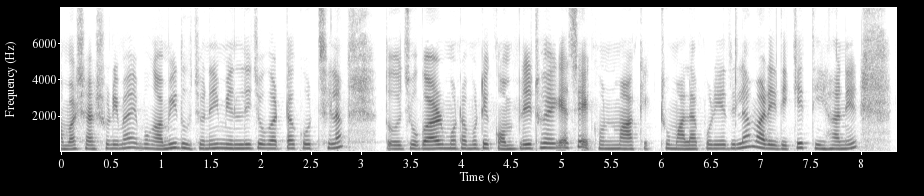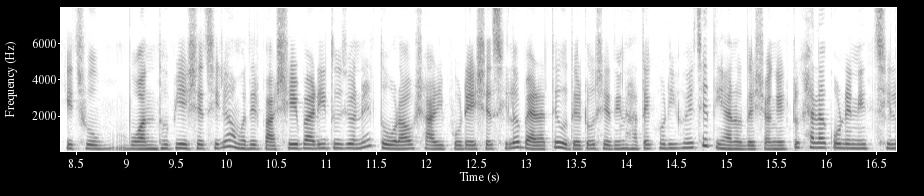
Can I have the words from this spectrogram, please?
আমার শাশুড়ি মা এবং আমি দুজনেই মেনলি জোগাড়টা করছিলাম। তো জোগাড় মোটামুটি কমপ্লিট হয়ে গেছে। এখন মাকে একটু মালা পরিয়ে দিলাম। আর এদিকে তিহানের কিছু বান্ধবী এসেছিল, আমাদের পাশেই বাড়ি দুজনের। তো ওরাও শাড়ি পরে এসেছিল বেড়াতে। ওদেরও সেদিন হাতে খড়ি হয়েছে। তিহান ওদের সঙ্গে একটু খেলা করে নিচ্ছিল।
